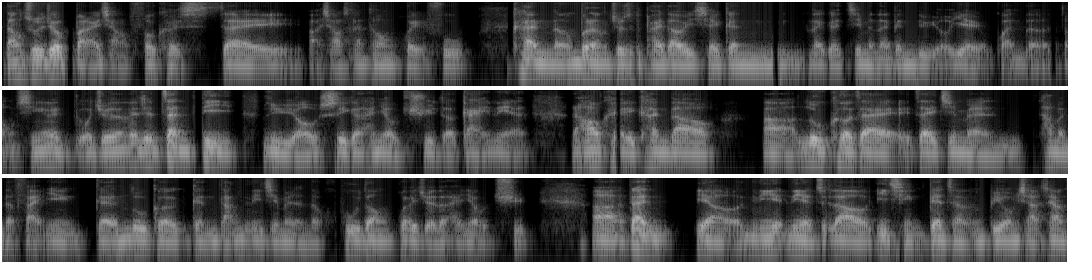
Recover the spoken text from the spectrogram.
当初就本来想 focus 在啊小三通恢复。看能不能就是拍到一些跟那个金门那边旅游业有关的东西，因为我觉得那些战地旅游是一个很有趣的概念，然后可以看到啊陆客在在金门他们的反应，跟陆客跟当地金门人的互动，会觉得很有趣啊。但要你你也知道，疫情变成比我们想象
